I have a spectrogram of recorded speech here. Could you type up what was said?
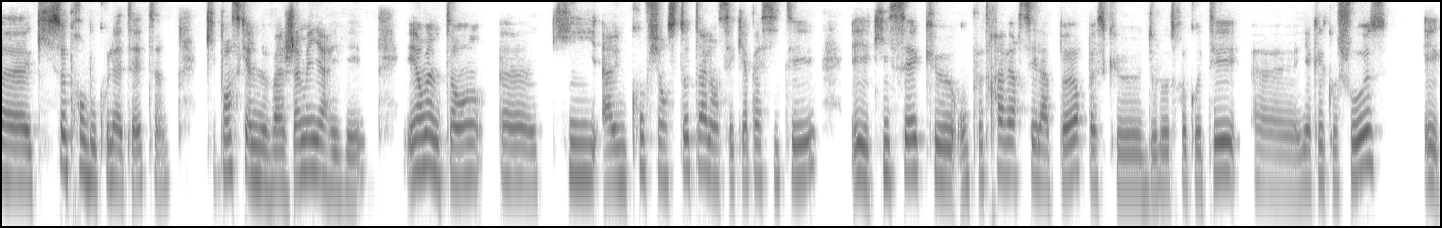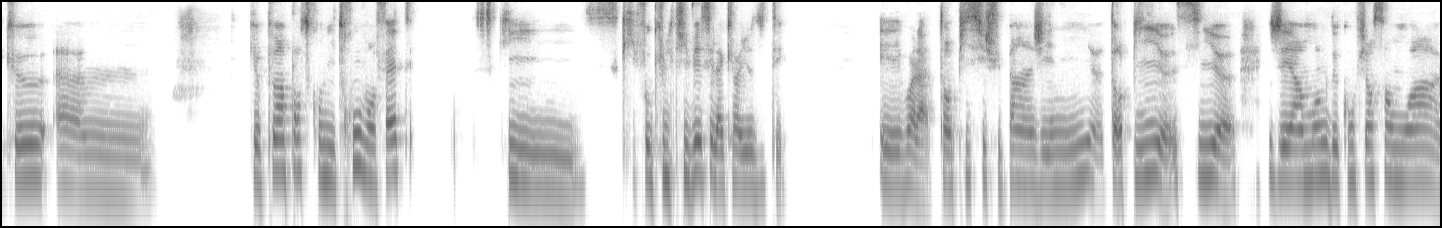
euh, qui se prend beaucoup la tête, qui pense qu'elle ne va jamais y arriver, et en même temps euh, qui a une confiance totale en ses capacités et qui sait qu'on peut traverser la peur parce que de l'autre côté, euh, il y a quelque chose et que, que peu importe ce qu'on y trouve, en fait, ce qu'il faut cultiver, c'est la curiosité. Et voilà, tant pis si je suis pas un génie, euh, tant pis euh, si euh, j'ai un manque de confiance en moi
